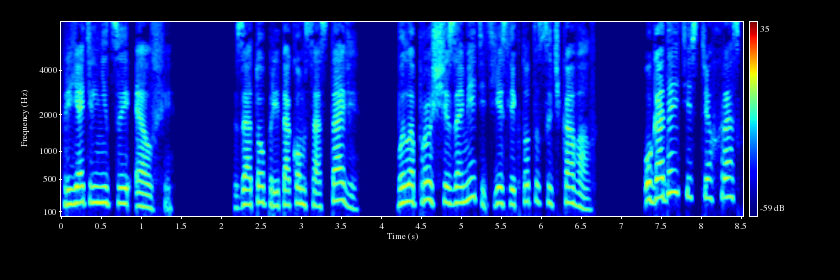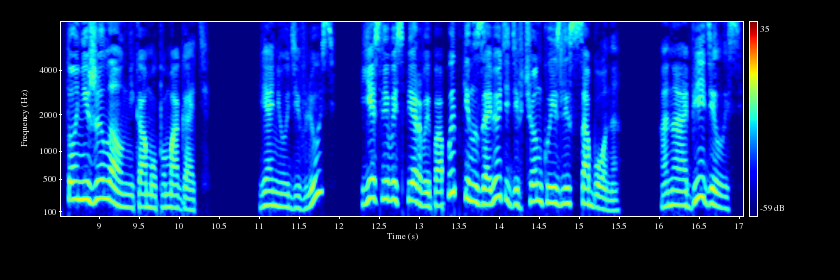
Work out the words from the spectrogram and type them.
приятельницей Элфи. Зато при таком составе было проще заметить, если кто-то сочковал. Угадайте с трех раз, кто не желал никому помогать. Я не удивлюсь, если вы с первой попытки назовете девчонку из Лиссабона. Она обиделась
